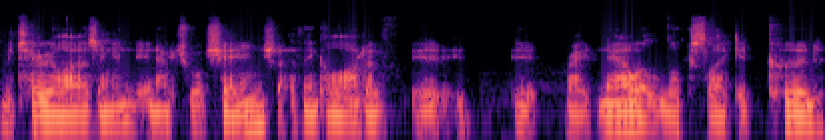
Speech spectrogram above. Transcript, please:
materializing in, in, actual change. I think a lot of it, it, right now it looks like it could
